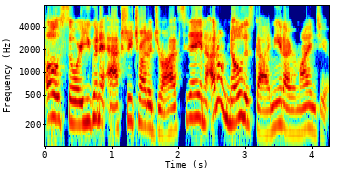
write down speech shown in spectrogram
"Oh, so are you going to actually try to drive today?" And I don't know this guy. Need I remind you?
